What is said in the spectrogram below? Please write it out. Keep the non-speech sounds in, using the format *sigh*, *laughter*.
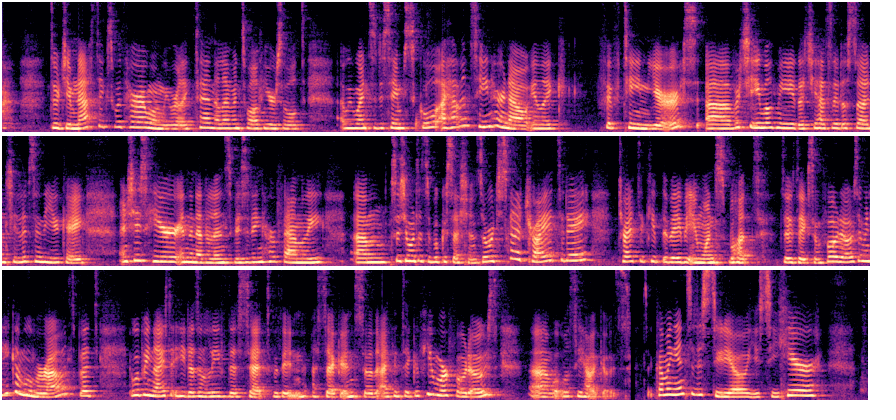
do gymnastics with her when we were like 10, 11, 12 years old. we went to the same school. I haven't seen her now in like 15 years, uh, but she emailed me that she has a little son. She lives in the UK and she's here in the Netherlands visiting her family. Um, so she wanted to book a session. So we're just gonna try it today. Try to keep the baby in one *laughs* spot to take some photos. I mean, he can move around, but it would be nice that he doesn't leave the set within a second so that I can take a few more photos, uh, but we'll see how it goes. So coming into the studio, you see here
